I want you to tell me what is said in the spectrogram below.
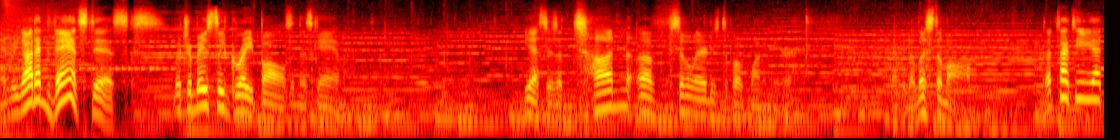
And we got advanced discs, which are basically great balls in this game. Yes, there's a ton of similarities to Pokemon in here. I'm gonna list them all. Did I talk to you yet?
